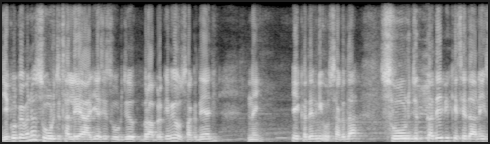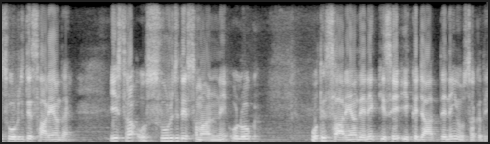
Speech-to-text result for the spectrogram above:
ਜੇ ਕੋਈ ਕਹੇ ਨਾ ਸੂਰਜ ਥੱਲੇ ਆ ਜੀ, ਅਸੀਂ ਸੂਰਜ ਬਰਾਬਰ ਕਿਵੇਂ ਹੋ ਸਕਦੇ ਆ ਜੀ? ਨਹੀਂ, ਇਹ ਕਦੇ ਵੀ ਨਹੀਂ ਹੋ ਸਕਦਾ। ਸੂਰਜ ਕਦੇ ਵੀ ਕਿਸੇ ਦਾ ਨਹੀਂ, ਸੂਰਜ ਤੇ ਸਾਰਿਆਂ ਦਾ ਹੈ। ਇਸ ਤਰ੍ਹਾਂ ਉਹ ਸੂਰਜ ਦੇ ਸਮਾਨ ਨੇ, ਉਹ ਲੋਕ, ਉਹ ਤੇ ਸਾਰਿਆਂ ਦੇ ਨੇ, ਕਿਸੇ ਇੱਕ ਜਾਤ ਦੇ ਨਹੀਂ ਹੋ ਸਕਦੇ।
